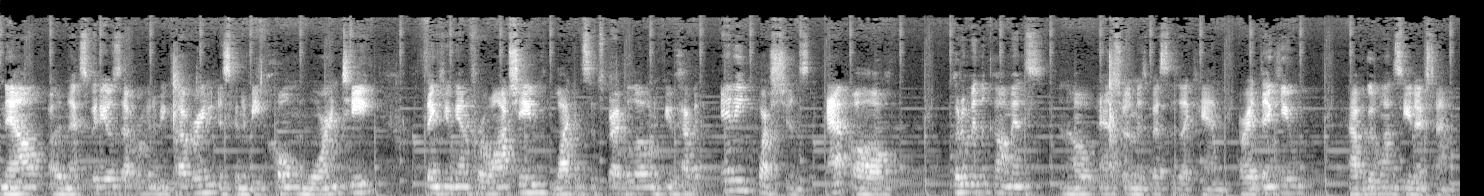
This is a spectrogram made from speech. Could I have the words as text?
Now, uh, next videos that we're gonna be covering is gonna be home warranty. Thank you again for watching. Like and subscribe below. And if you have any questions at all, put them in the comments and I'll answer them as best as I can. All right, thank you. Have a good one. See you next time.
